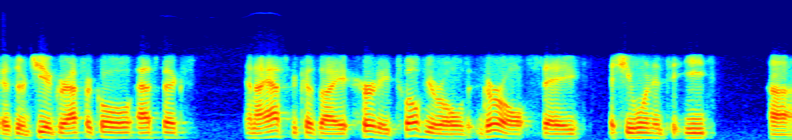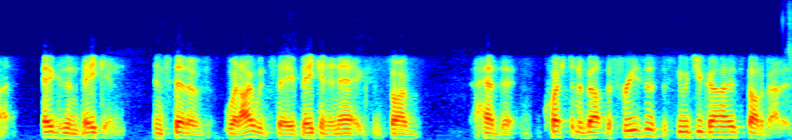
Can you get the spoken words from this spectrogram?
Is there geographical aspects? And I ask because I heard a 12 year old girl say that she wanted to eat uh, eggs and bacon instead of what I would say bacon and eggs. And so I had that question about the freezes to see what you guys thought about it.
